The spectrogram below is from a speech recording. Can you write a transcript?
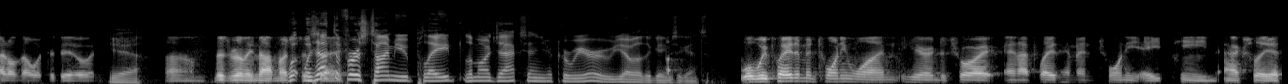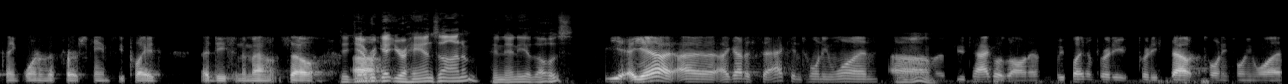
I don't know what to do. And, yeah. Um, there's really not much. What, was say. that the first time you played Lamar Jackson in your career, or you have other games against him? Well, we played him in 21 here in Detroit, and I played him in 2018. Actually, I think one of the first games he played a decent amount. So, did you ever um, get your hands on him in any of those? Yeah, yeah, I I got a sack in 21, um, Oh. a few tackles on him. We played him pretty pretty stout in 2021,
